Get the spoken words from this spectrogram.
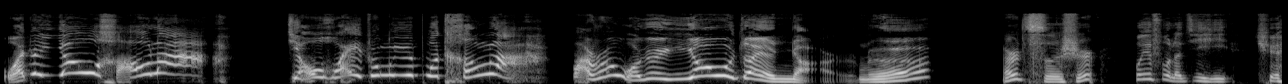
我这腰好啦，脚踝终于不疼啦。话说我这腰在哪儿呢？而此时恢复了记忆，却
